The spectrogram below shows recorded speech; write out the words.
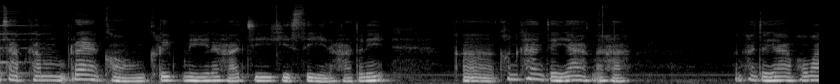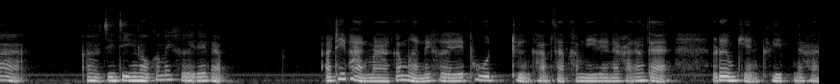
ำศัพท์คำแรกของคลิปนี้นะคะ G ขีด4นะคะ ตัวนี้ค่อนข้างจะยากนะคะ ค่อนข้างจะยากเพราะว่าจริงๆ เราก็ไม่เคยได้แบบที่ผ่านมาก็เหมือนไม่เคยได้พูดถึงคำศัพท์คำนี้เลยนะคะ ตั้งแต่เริ่มเขียนคลิปนะคะ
